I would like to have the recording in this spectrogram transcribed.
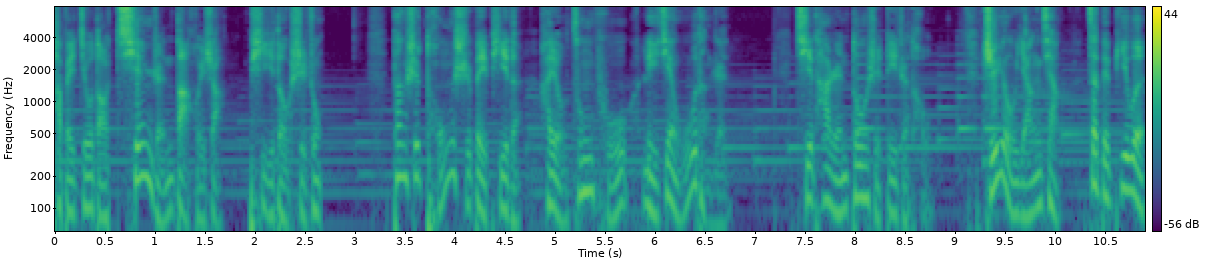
他被揪到千人大会上批斗示众。当时同时被批的还有宗璞、李建武等人，其他人都是低着头，只有杨绛在被逼问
